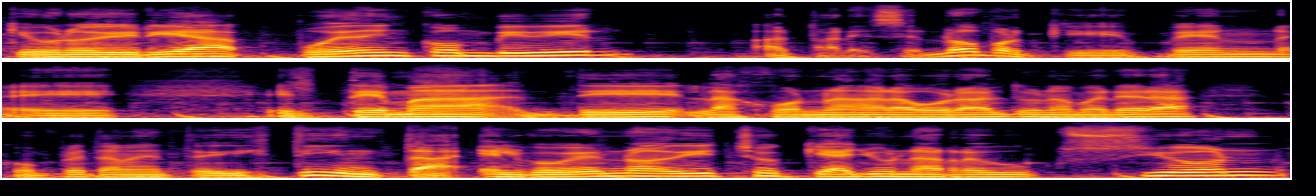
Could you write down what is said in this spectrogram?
que uno diría pueden convivir. Al parecer no, porque ven eh, el tema de la jornada laboral de una manera completamente distinta. El gobierno ha dicho que hay una reducción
